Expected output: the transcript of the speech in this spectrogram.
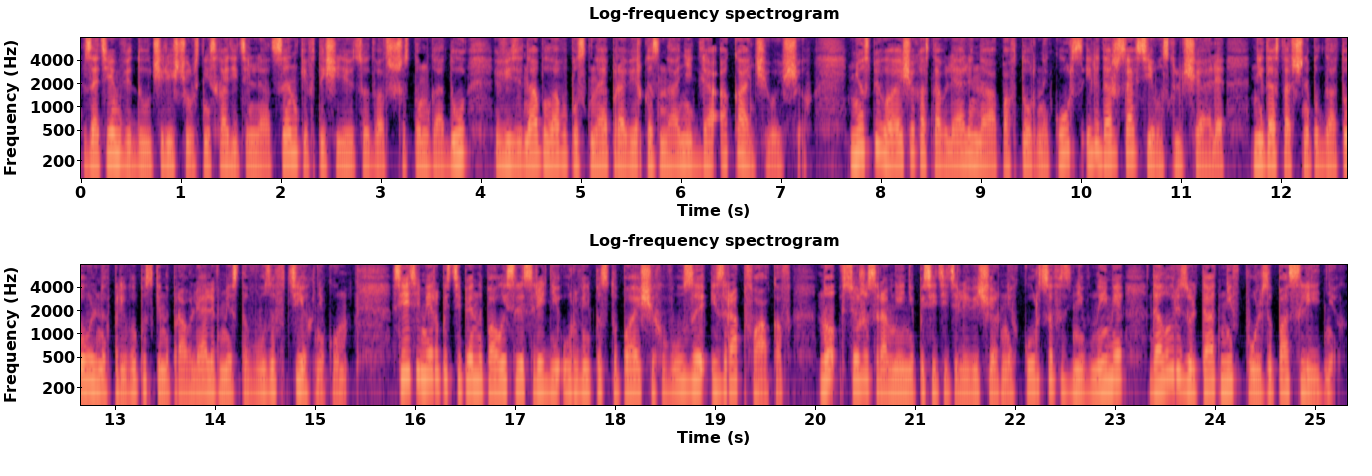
Затем, ввиду чересчур снисходительной оценки, в 1926 году введена была выпускная проверка знаний для оканчивающих. Не успевающих оставляли на повторный курс или даже совсем исключали. Недостаточно подготовленных при выпуске направляли вместо вузов в техникум. Все эти меры постепенно повысили средний уровень поступающих в вузы из рабфаков, но все же сравнение посетителей вечерних курсов с дневными дало результат не в пользу последних.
